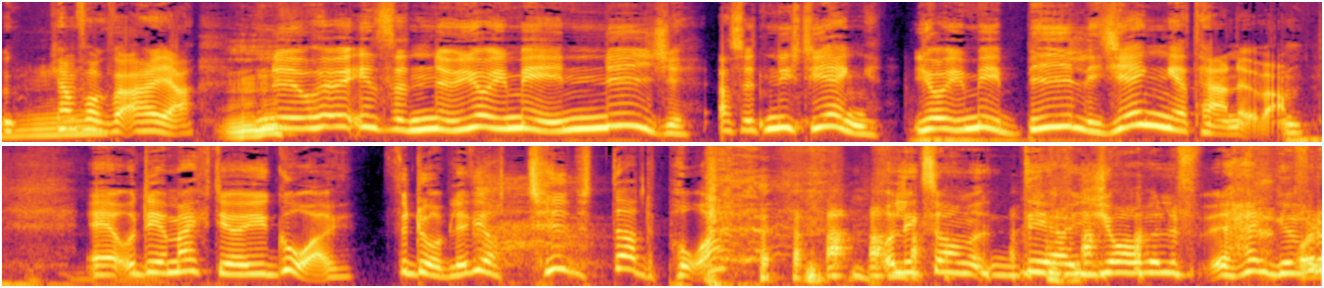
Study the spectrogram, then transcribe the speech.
Då kan folk vara arga. Nu har jag insett, nu är jag ju med i ny, alltså ett nytt gäng. Jag är ju med i bilgänget här nu va. Eh, och det märkte jag ju igår. För då blev jag tutad på. Och liksom, det jag väl, herregud, Vad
